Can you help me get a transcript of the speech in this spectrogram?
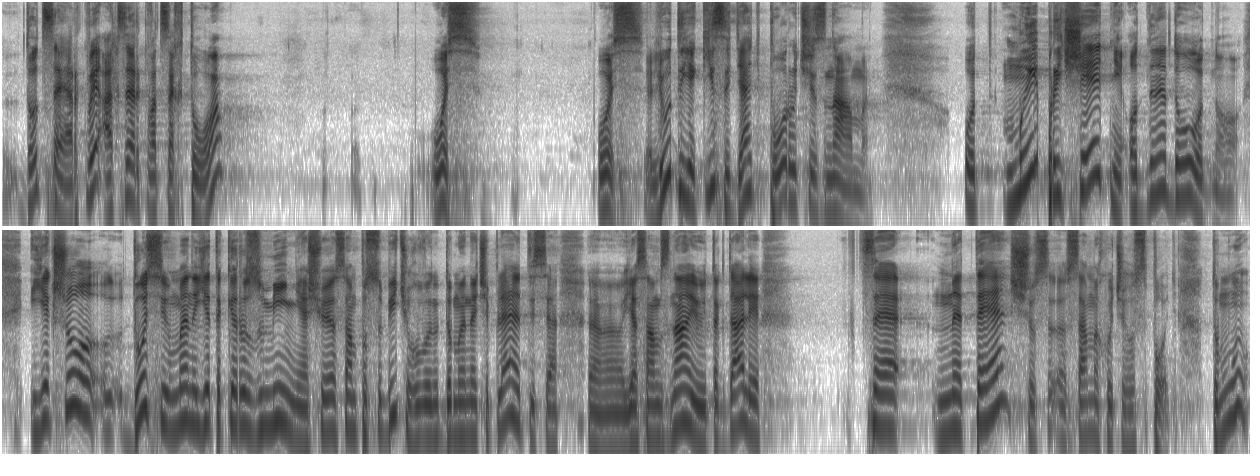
до церкви. А церква це хто? Ось. Ось люди, які сидять поруч із нами. От ми причетні одне до одного. І якщо досі в мене є таке розуміння, що я сам по собі, чого ви до мене чіпляєтеся, е, я сам знаю і так далі, це не те, що саме хоче Господь. Тому,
